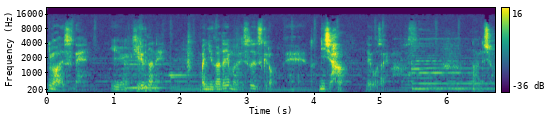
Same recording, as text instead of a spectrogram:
今はですね昼だね。まあ夕方にもなりそうですけど、えー、と2時半でございます。なんでしょう。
